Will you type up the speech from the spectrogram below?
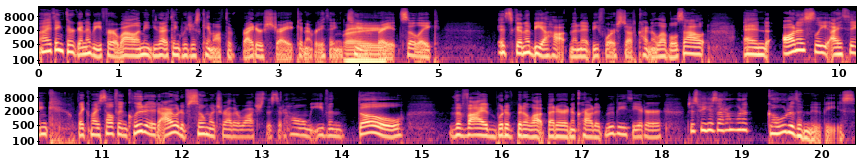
I think they're going to be for a while. I mean, you got to think we just came off the writer's strike and everything Right. too, right? So like it's going to be a hot minute before stuff kind of levels out. And honestly, I think like myself included, I would have so much rather watched this at home even though the vibe would have been a lot better in a crowded movie theater just because I don't want to go to the movies.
